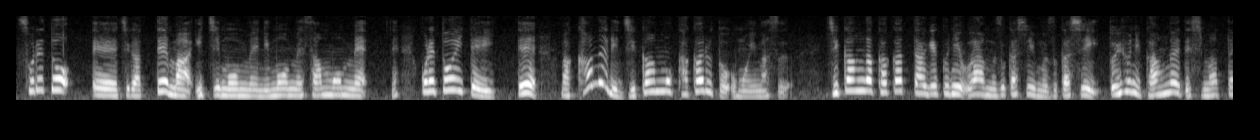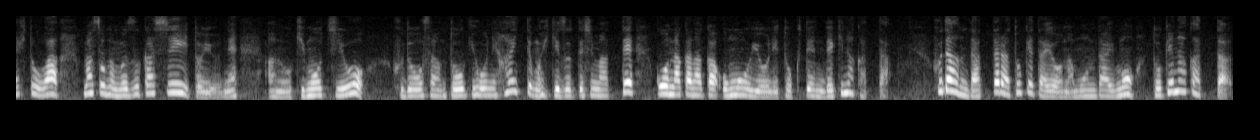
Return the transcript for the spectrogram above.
それと、えー、違って、まあ、1問目2問目3問目、ね、これ解いていって、まあ、かなり時間もかかると思います。時間がかかった挙句にわあ難しい難しいというふうに考えてしまった人は、まあ、その難しいというねあの気持ちを不動産登記法に入っても引きずってしまってこうなかなか思うように得点できなかった普段だったら解けたような問題も解けなかったっ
